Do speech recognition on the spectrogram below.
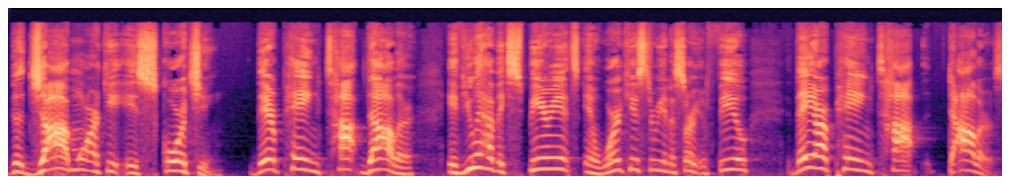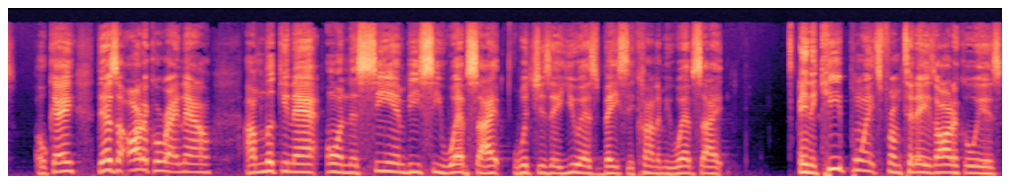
The job market is scorching. They're paying top dollar. If you have experience and work history in a certain field, they are paying top dollars. Okay. There's an article right now I'm looking at on the CNBC website, which is a US based economy website. And the key points from today's article is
